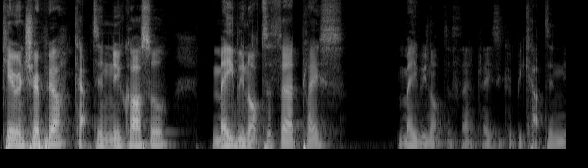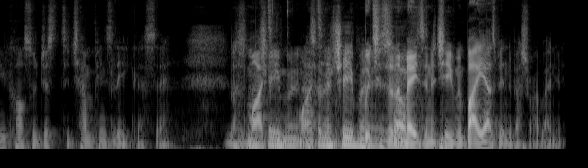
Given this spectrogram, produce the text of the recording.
Kieran Trippier, captain Newcastle, maybe not to third place. Maybe not to third place. It could be captain Newcastle just to Champions League, let's say. That's Because an my team, achievement. my That's an achievement which in is an amazing achievement. But he has been the best right back anyway.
